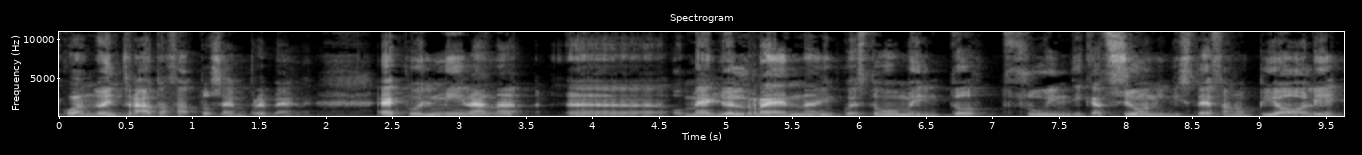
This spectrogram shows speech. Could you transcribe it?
quando è entrato ha fatto sempre bene. Ecco, il Milan, eh, o meglio il Ren, in questo momento, su indicazioni di Stefano Pioli,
